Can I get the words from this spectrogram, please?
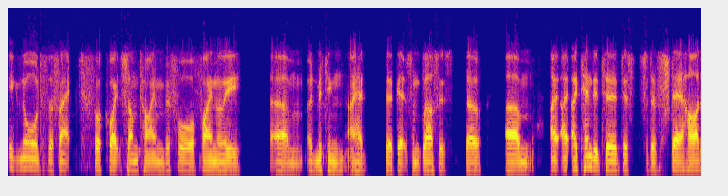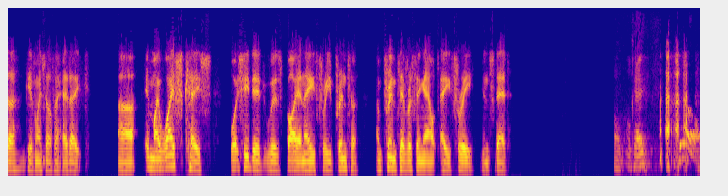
ignored the fact for quite some time before finally um, admitting I had to get some glasses. So um, I, I, I tended to just sort of stare harder, give myself a headache. Uh, in my wife's case, what she did was buy an A3 printer and print everything out A3 instead. Oh, okay. So-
